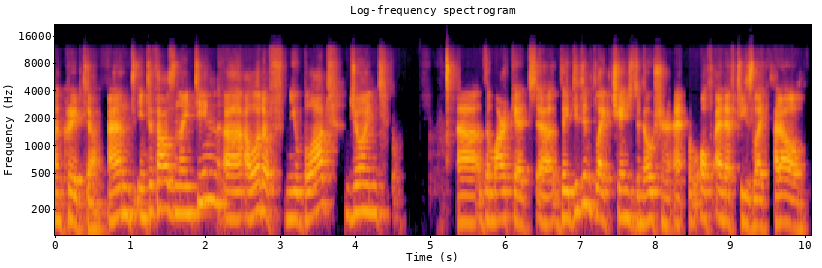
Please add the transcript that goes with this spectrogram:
on crypto. And in 2019, uh, a lot of new blood joined uh, the market. Uh, they didn't like change the notion of NFTs like at all.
